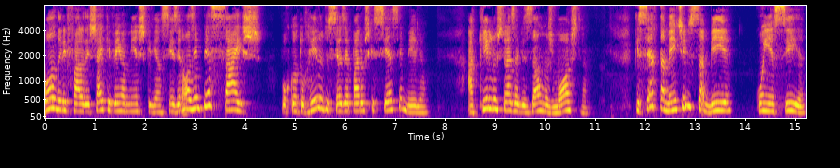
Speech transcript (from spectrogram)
Quando ele fala, deixai que venham as minhas criancinhas e não as impeçais, porquanto o reino dos céus é para os que se assemelham. Aquilo nos traz a visão, nos mostra que certamente ele sabia, conhecia,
